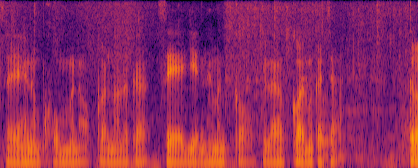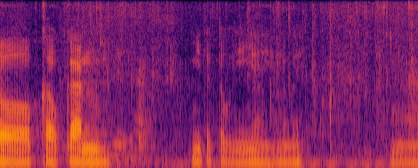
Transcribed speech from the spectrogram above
แซ่ให้น้ำคมมันออกก่อนเนาะแล้วก็แซ่เย็นให้มันกรอบเวลาก้อนมันก็จะกรอบเข้ากัน มีแต่ตัวใหญ่ๆพี่น้องเว้ยงา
